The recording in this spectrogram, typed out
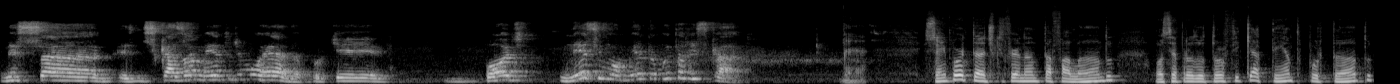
nessa descasamento de moeda, porque pode, nesse momento, é muito arriscado. É. Isso é importante o que o Fernando está falando. Você, produtor, fique atento, portanto,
